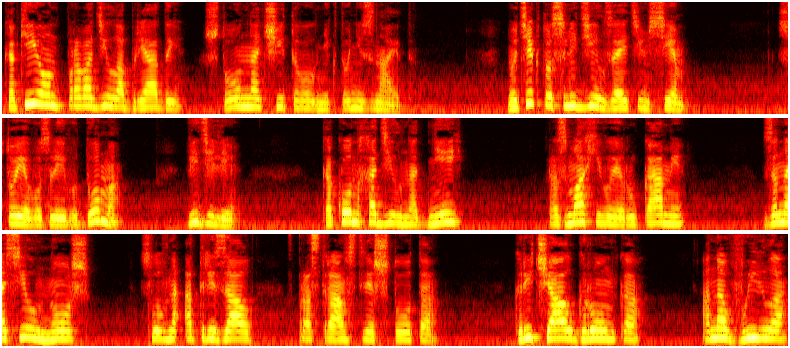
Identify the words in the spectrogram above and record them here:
Какие он проводил обряды, что он начитывал, никто не знает. Но те, кто следил за этим всем, стоя возле его дома, видели, как он ходил над ней, размахивая руками, заносил нож, словно отрезал в пространстве что-то, кричал громко, она выла,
